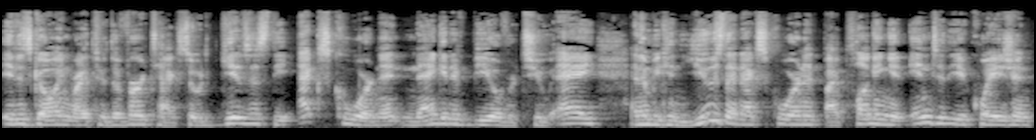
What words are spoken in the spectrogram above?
it is going right through the vertex. So it gives us the x coordinate, negative b over 2a, and then we can use that x coordinate by plugging it into the equation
